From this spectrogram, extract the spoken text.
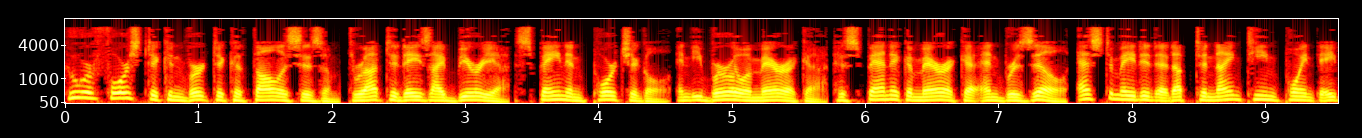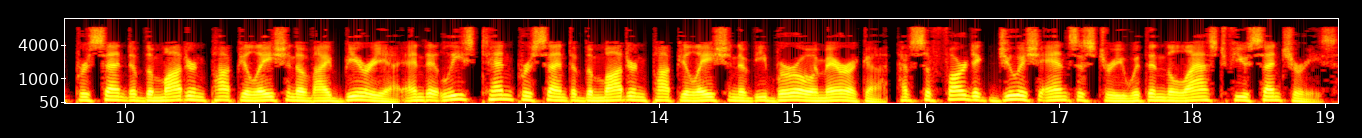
who were forced to convert to Catholicism throughout today's Iberia Spain and Portugal and Ibero-America Hispanic America and Brazil, estimated at up to 19.8% of the modern population of Iberia and at least 10% of the modern population of Ibero-America, have Sephardic Jewish ancestry within the last few centuries.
